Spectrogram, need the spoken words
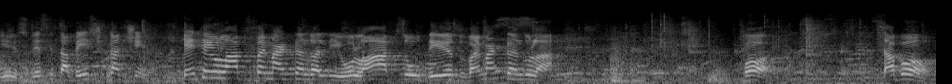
Isso, vê se tá bem esticadinho. Quem tem o lápis vai marcando ali, o lápis ou o dedo, vai marcando lá. Ó, tá bom.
